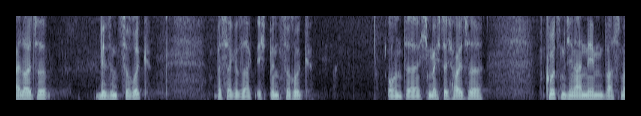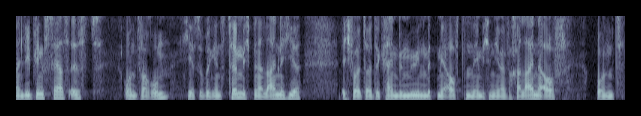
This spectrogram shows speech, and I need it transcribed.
Hi Leute, wir sind zurück. Besser gesagt, ich bin zurück. Und äh, ich möchte euch heute kurz mit hineinnehmen, was mein Lieblingsvers ist und warum. Hier ist übrigens Tim, ich bin alleine hier. Ich wollte heute keinen bemühen, mit mir aufzunehmen. Ich nehme einfach alleine auf. Und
